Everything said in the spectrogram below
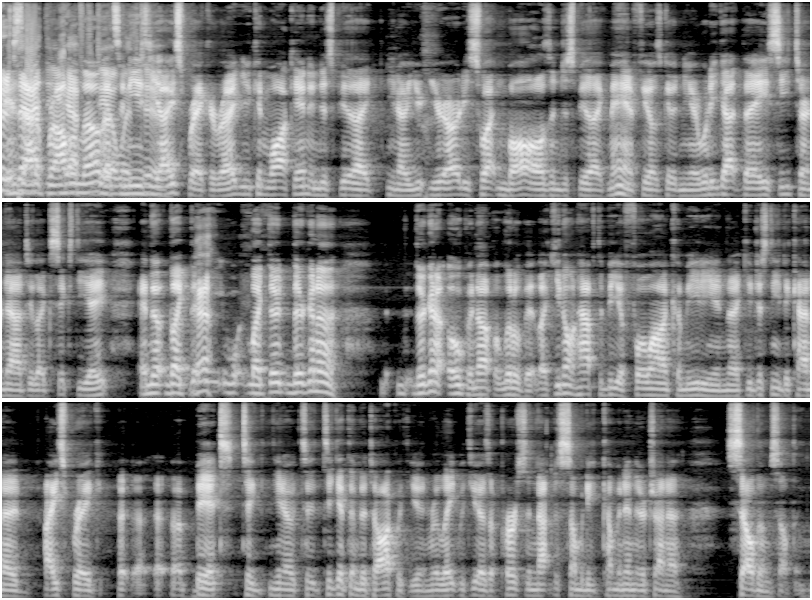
is that, that a problem though? That's an easy too. icebreaker, right? You can walk in and just be like, you know, you, are already sweating balls and just be like, man, it feels good in here. What do you got the AC turned down to like 68? And like yeah. like they're they're gonna they're going to open up a little bit. Like you don't have to be a full on comedian. Like you just need to kind of ice break a, a, a, bit to you know to to get them to talk with you and relate with you as a person, not just somebody coming in there trying to sell them something.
